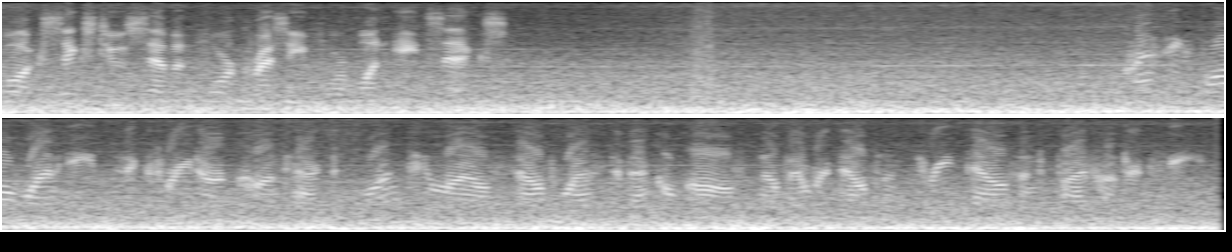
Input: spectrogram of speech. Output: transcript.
Squawk 6274 Cressy 4186. Cressy 4186 radar contact 12 miles southwest of Echo Golf, November Delta 3,500 feet.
